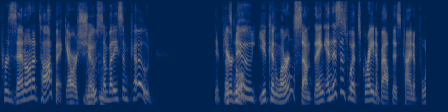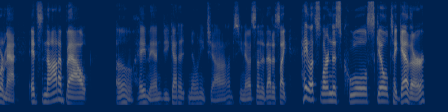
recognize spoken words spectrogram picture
present on a topic or show Mm-mm. somebody some code. If you're new, you can learn something. And this is what's great about this kind of format. It's not about, oh, hey, man, do you got to know any jobs? You know, it's none of that. It's like, hey, let's learn this cool skill together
